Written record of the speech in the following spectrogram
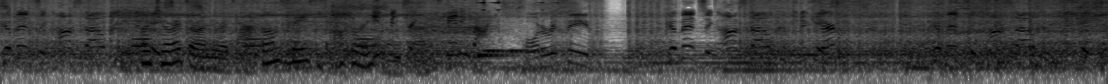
Commencing hostile Our communication. turrets are under attack. Bomb's base is operational, Infantry sir. standing by. Order received. Commencing hostile communication. Commencing hostile communication.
